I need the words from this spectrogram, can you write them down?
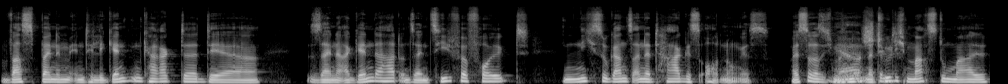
was bei einem intelligenten Charakter, der seine Agenda hat und sein Ziel verfolgt, nicht so ganz an der Tagesordnung ist. Weißt du, was ich meine? Ja, natürlich machst du mal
